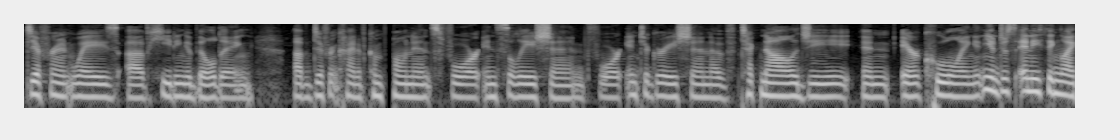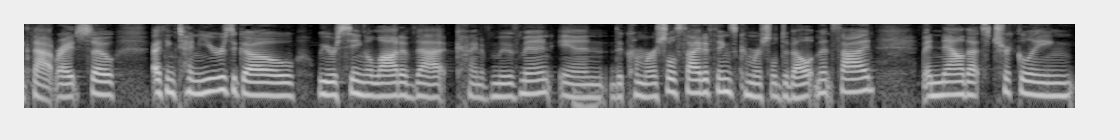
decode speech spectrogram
different ways of heating a building of different kind of components for insulation for integration of technology and air cooling and you know just anything like that right so i think 10 years ago we were seeing a lot of that kind of movement in the commercial side of things commercial development side and now that's trickling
